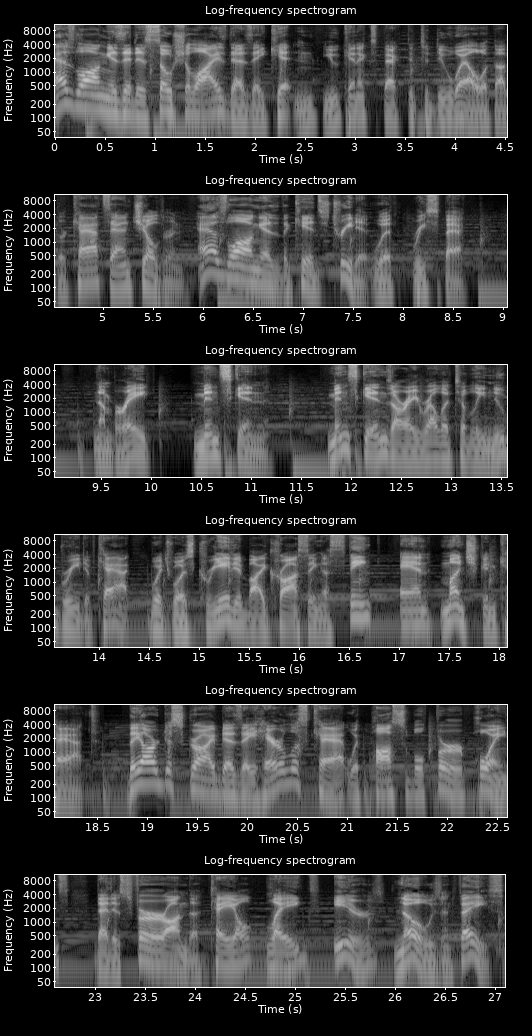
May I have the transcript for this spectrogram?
As long as it is socialized as a kitten, you can expect it to do well with other cats and children, as long as the kids treat it with respect. Number 8. Minskin. Minskins are a relatively new breed of cat, which was created by crossing a skink and munchkin cat. They are described as a hairless cat with possible fur points, that is, fur on the tail, legs, ears, nose, and face.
